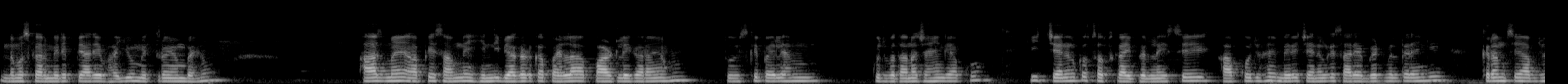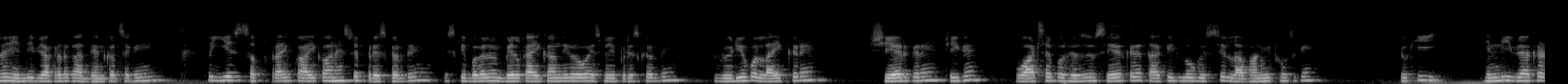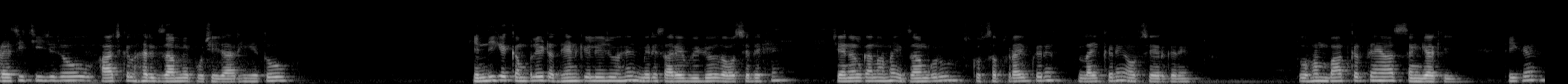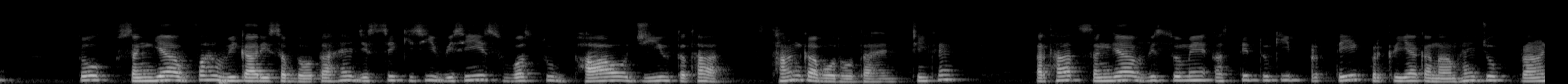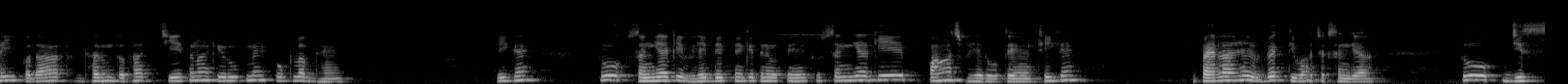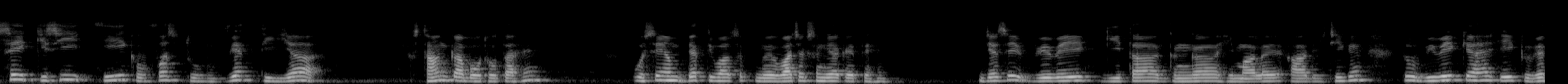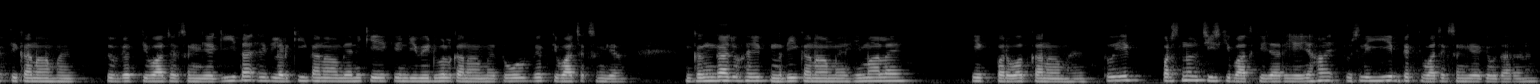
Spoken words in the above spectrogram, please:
नमस्कार मेरे प्यारे भाइयों, मित्रों एवं बहनों। आज मैं आपके सामने हिंदी व्याकरण का पहला पार्ट लेकर आया हूँ। तो इसके पहले हम कुछ बताना चाहेंगे आपको कि चैनल को सब्सक्राइब कर लें। इससे आपको जो है मेरे चैनल के सारे अपडेट मिलते रहेंगे। क्रम से आप जो है हिंदी व्याकरण का अध्ययन कर सकेंगे। तो ये सब्सक्राइब का आइकॉन है, इस पर प्रेस कर दें। इसके बगल में बेल का आइकॉन दिख रहा होगा, इस पर भी प्रेस कर दें। तो वीडियो को लाइक करें, शेयर करें, ठीक है? व्हाट्सएप और फेसबुक शेयर करें ताकि लोग इससे लाभान्वित हो सकें। क्योंकि हिंदी व्याकरण ऐसी चीज़ है जो आजकल हर एग्ज़ाम में पूछी जा रही है तो हिंदी के कंप्लीट अध्ययन के लिए जो है मेरे सारे वीडियोस अवश्य देखें। चैनल का नाम है एग्ज़ाम गुरु, उसको सब्सक्राइब करें, लाइक करें और शेयर करें। तो हम बात करते हैं आज संज्ञा की, ठीक है? तो संज्ञा वह विकारी शब्द होता है जिससे किसी विशेष वस्तु, भाव, जीव तथा स्थान का बोध होता है, ठीक है? अर्थात संज्ञा विश्व में अस्तित्व की प्रत्येक प्रक्रिया का नाम है, जो प्राणी, पदार्थ, धर्म तथा चेतना के रूप में उपलब्ध हैं। ठीक है? तो संज्ञा के भेद देखते हैं कितने होते हैं। तो संज्ञा के पाँच भेद होते हैं, ठीक है? पहला है व्यक्तिवाचक संज्ञा। तो जिससे किसी एक वस्तु, व्यक्ति या स्थान का बोध होता है, उसे हम व्यक्तिवाचक वाचक संज्ञा कहते हैं। जैसे विवेक, गीता, गंगा, हिमालय आदि, ठीक है? तो विवेक क्या है? एक व्यक्ति का नाम है। तो व्यक्तिवाचक संज्ञा। गीता एक लड़की का नाम, यानी कि एक इंडिविजुअल का नाम है तो वो व्यक्तिवाचक संज्ञा। गंगा जो है, एक नदी का नाम है। हिमालय एक पर्वत का नाम है। तो एक पर्सनल चीज़ की बात की जा रही है। यहाँ इसलिए ये व्यक्तिवाचक संज्ञा के उदाहरण हैं।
